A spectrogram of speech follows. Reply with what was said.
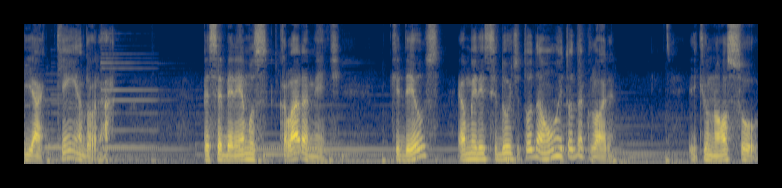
e a quem adorar. Perceberemos claramente que Deus é o merecedor de toda honra e toda glória e que o nosso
